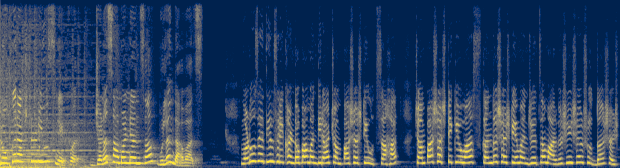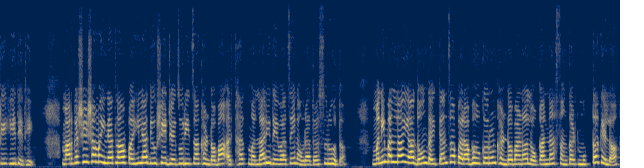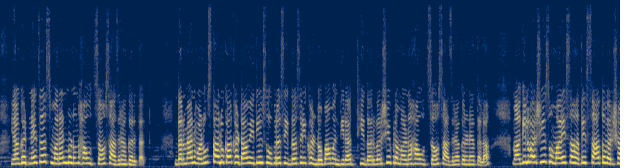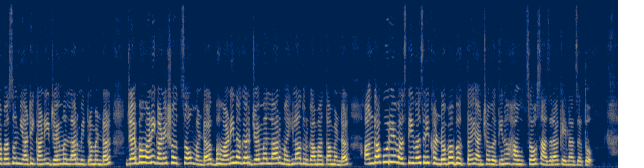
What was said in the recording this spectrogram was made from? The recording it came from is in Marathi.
लोकराष्ट्र न्यूज नेटवर्क जनसामान्यांचा बुलंद आवाज. वडूज येथील श्री खंडोबा मंदिरात चंपाषष्ठी उत्साहात चंपाषष्ठी किंवा स्कंदषष्टी म्हणजेच मार्गशीर्ष शुद्ध षष्ठी ही तिथी. मार्गशीर्ष महिन्यातला पहिल्या दिवशी जेजुरीचा खंडोबा अर्थात मल्हारी देवाचे नवरात्र सुरू होतं. मणिमल्ला या दोन दैत्यांचा पराभव करून खंडोबानं लोकांना संकटमुक्त केलं या घटनेचं स्मरण म्हणून हा उत्सव साजरा करतात. दरम्यान वडूज तालुका खटाव येथील सुप्रसिद्ध श्री खंडोबा मंदिरात ही दरवर्षीप्रमाणे हा उत्सव साजरा करण्यात आला. मागील वर्षी सुमारे सहा ते सात वर्षापासून या ठिकाणी जय मल्हार मित्रमंडळ जय भवानी गणेशोत्सव मंडळ भवानीनगर जय मल्हार महिला दुर्गामाता मंडळ अंगापुरे वस्ती व श्री खंडोबा भक्त यांच्या वतीनं हा उत्सव साजरा केला जातो.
